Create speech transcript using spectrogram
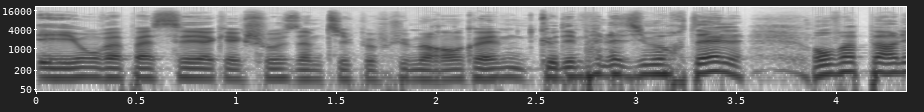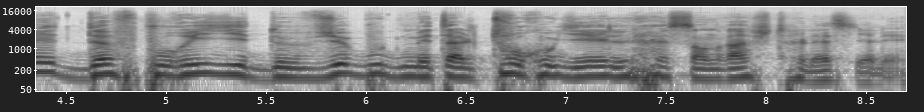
Et on va passer à quelque chose d'un petit peu plus marrant quand même que des maladies mortelles. On va parler d'œufs pourris et de vieux bouts de métal tout rouillés. Sandra, je te laisse y aller.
